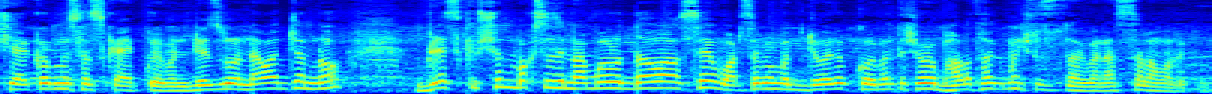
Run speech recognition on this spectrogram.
শেয়ার করবেন সাবস্ক্রাইব করবেন। ড্রেসগুলো নেওয়ার জন্য ডেসক্রিপশন বক্সে যে নাম্বারগুলো দেওয়া আছে হোয়াটসঅ্যাপের মধ্যে যোগাযোগ করবেন। তো সবাই ভালো থাকবেন সুস্থ থাকবেন। আসসালামু আলাইকুম।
